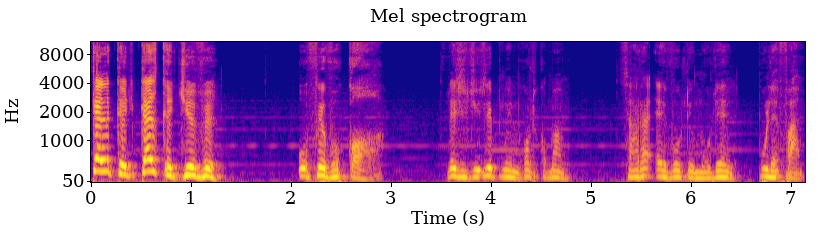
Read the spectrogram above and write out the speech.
quel que- qu'est-ce que Dieu veut. Offrez vos corps. Les utiliser pour n'importe comment. Sarah est votre modèle pour les femmes.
